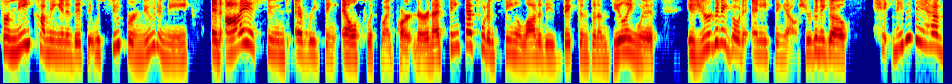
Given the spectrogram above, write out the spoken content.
for me coming into this it was super new to me and I assumed everything else with my partner. And I think that's what I'm seeing a lot of these victims that I'm dealing with is you're going to go to anything else. You're going to go, hey, maybe they have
